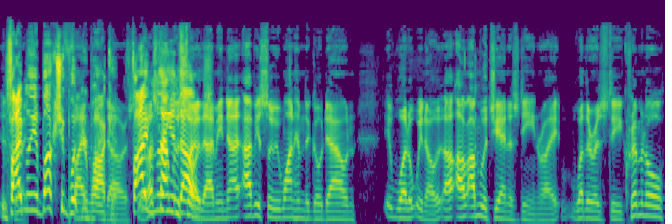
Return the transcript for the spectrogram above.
And five right. million bucks you put in your million pocket. dollars. Five yeah, let's million not lose sight of dollars. that. I mean, obviously, we want him to go down. It- What you know, I, I'm with Janice Dean, right? Whether it's the criminal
